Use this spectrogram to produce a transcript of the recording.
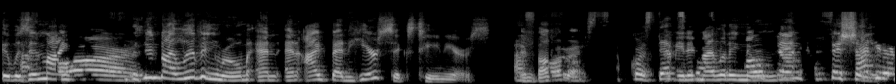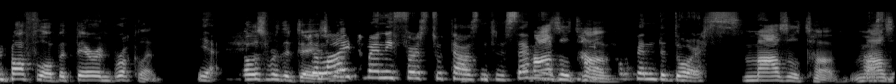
it was of in my course. it was in my living room, and and I've been here 16 years of in Buffalo. Course. Of course, that's I mean in my living room, not, not here in Buffalo, but there in Brooklyn. Yeah, those were the days. July 21st, 2007. Mazel tov. Opened the doors. Mazel tov. Mazel,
